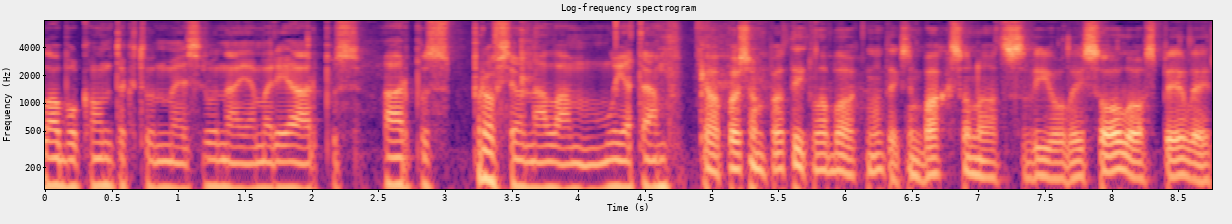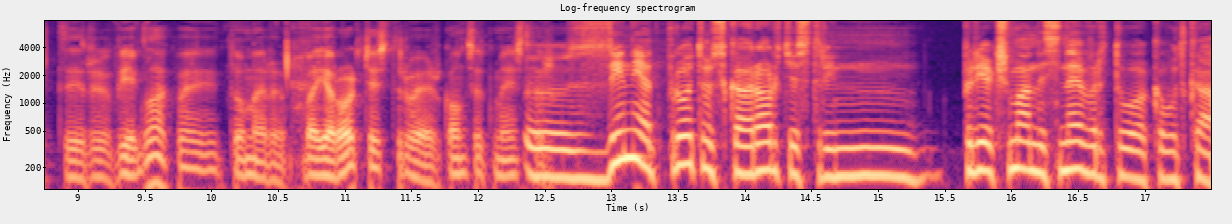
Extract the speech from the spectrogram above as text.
labu kontaktu, un mēs runājam arī ārpus, ārpus profesionālām lietām. Kā pašam patīk labāk, nu, teiksim, Bachas sonātas violī solo spēlēt, ir vieglāk vai tomēr vai ar orķestru vai ar koncertu meistaru? Ziniet, protams, kā ar orķestri priekš manis nevar to kaut kā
